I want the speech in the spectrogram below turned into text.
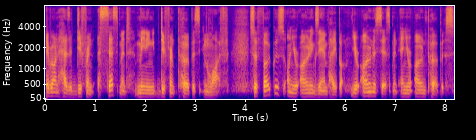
Everyone has a different assessment, meaning different purpose in life. So focus on your own exam paper, your own assessment, and your own purpose.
